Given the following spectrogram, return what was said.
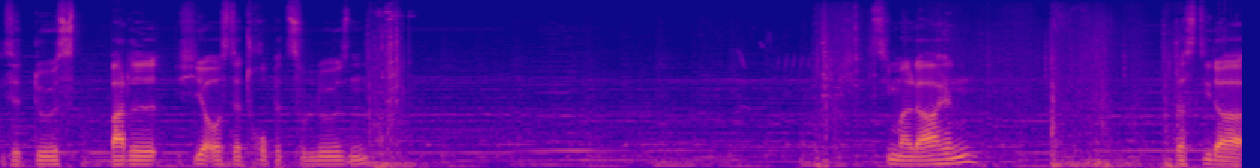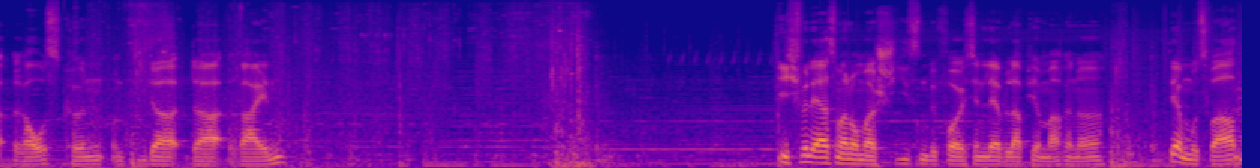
diese Dösbaddel hier aus der Truppe zu lösen. Ich zieh mal dahin, dass die da raus können und die da, da rein. Ich will erstmal nochmal schießen, bevor ich den Level Up hier mache, ne? Der muss warten.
